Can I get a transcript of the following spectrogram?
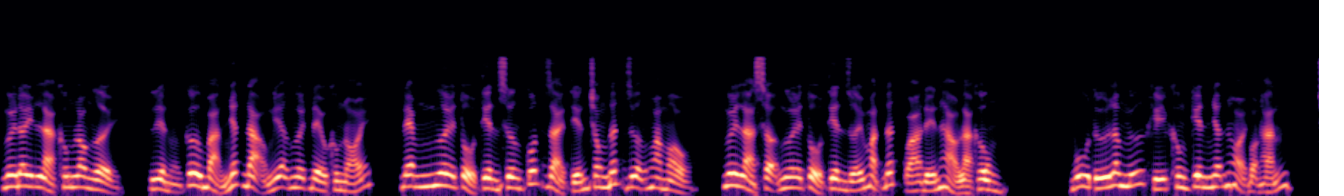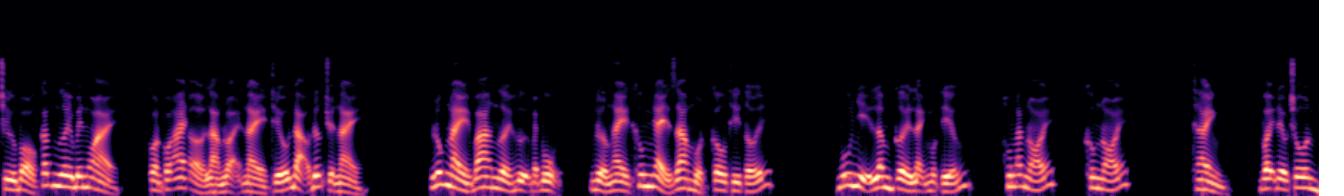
ngươi đây là không lo người, liền cơ bản nhất đạo nghĩa ngươi đều không nói, đem ngươi tổ tiên xương cốt giải tiến trong đất dưỡng hoa màu, ngươi là sợ ngươi tổ tiên dưới mặt đất quá đến hảo là không. Vu tứ lâm ngữ khí không kiên nhẫn hỏi bọn hắn, trừ bỏ các ngươi bên ngoài, còn có ai ở làm loại này thiếu đạo đức chuyện này. Lúc này ba người hự bẹp bụng, nửa ngày không nhảy ra một câu thi tới. Vu nhị lâm cười lạnh một tiếng, hung ác nói, không nói. Thành, vậy đều trôn.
